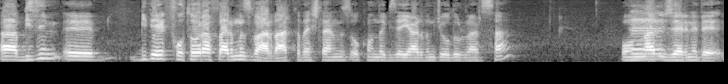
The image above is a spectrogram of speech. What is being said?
Aa, Bizim e, bir de fotoğraflarımız vardı. Arkadaşlarımız o konuda bize yardımcı olurlarsa onlar Ee, üzerine de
